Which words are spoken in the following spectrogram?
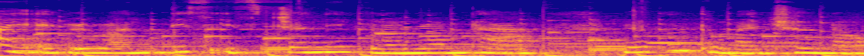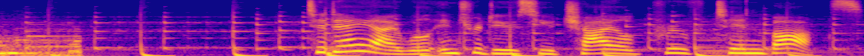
Hi everyone, this is Jenny from RinPac. Welcome to my channel. Today I will introduce you Child-Proof Tin Box.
